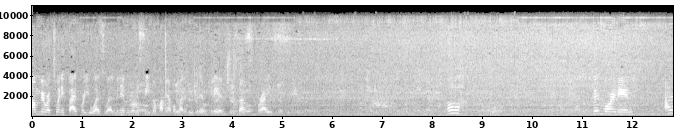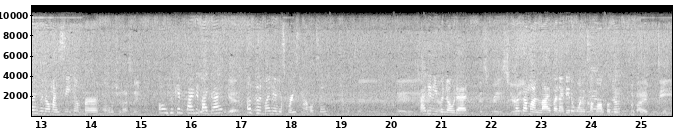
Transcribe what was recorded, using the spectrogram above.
on Mirror 25 for you as well. Me never know my seat number. Me have up on the people them playing. Jesus Christ. Oh. Good morning. I don't even know my seat number. Oh, what's your last name? Oh, you can find it like that? Yeah. Oh, good. My name is Grace Hamilton. Hey. I didn't even know that. Miss Grace, you're Because I'm on live and I didn't want to come off of it. 5D,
